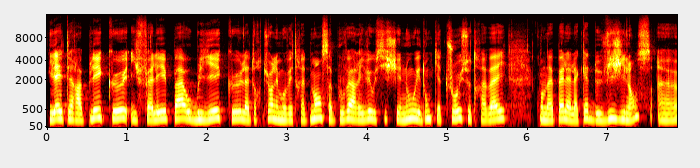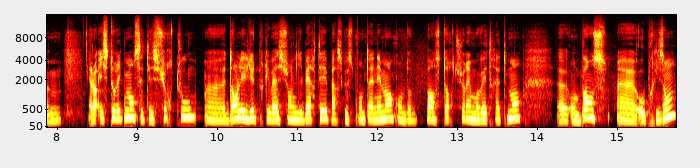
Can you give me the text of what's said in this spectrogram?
il a été rappelé qu'il ne fallait pas oublier que la torture, les mauvais traitements, ça pouvait arriver aussi chez nous, et donc il y a toujours eu ce travail qu'on appelle à la CAT de vigilance. Euh, alors historiquement, c'était surtout euh, dans les lieux de privation de liberté, parce que spontanément, quand on pense torture et mauvais traitements, euh, on pense aux prisons.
